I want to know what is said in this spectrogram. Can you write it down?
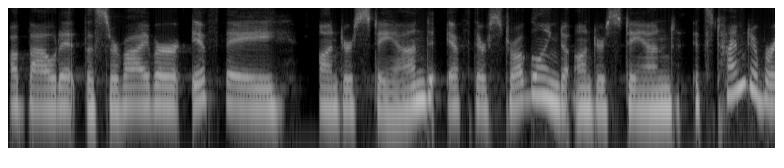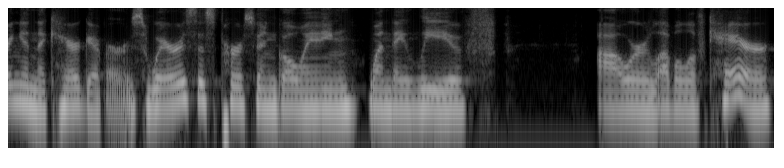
about it, the survivor, if they understand. If they're struggling to understand, it's time to bring in the caregivers. Where is this person going when they leave our level of care?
